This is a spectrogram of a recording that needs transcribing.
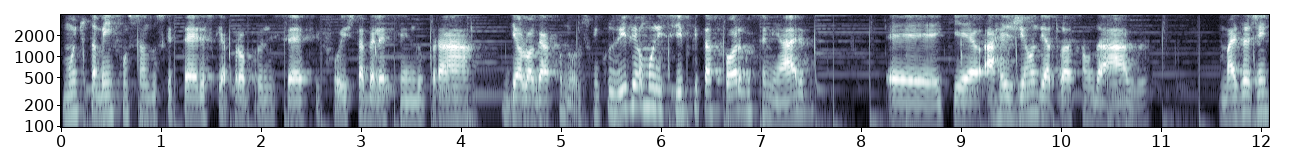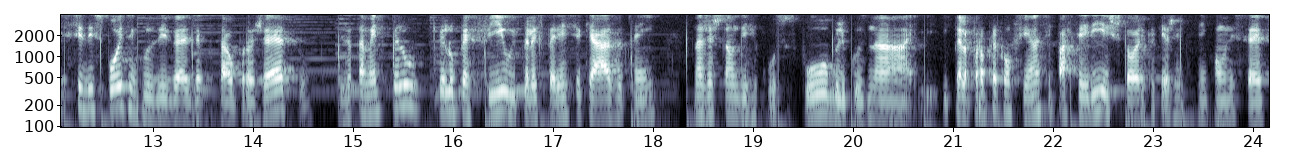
muito também em função dos critérios que a própria Unicef foi estabelecendo para dialogar conosco. Inclusive, é um município que está fora do semiárido, é, que é a região de atuação da ASA, mas a gente se dispôs, inclusive, a executar o projeto exatamente pelo, pelo perfil e pela experiência que a ASA tem na gestão de recursos públicos na, e pela própria confiança e parceria histórica que a gente tem com a Unicef,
